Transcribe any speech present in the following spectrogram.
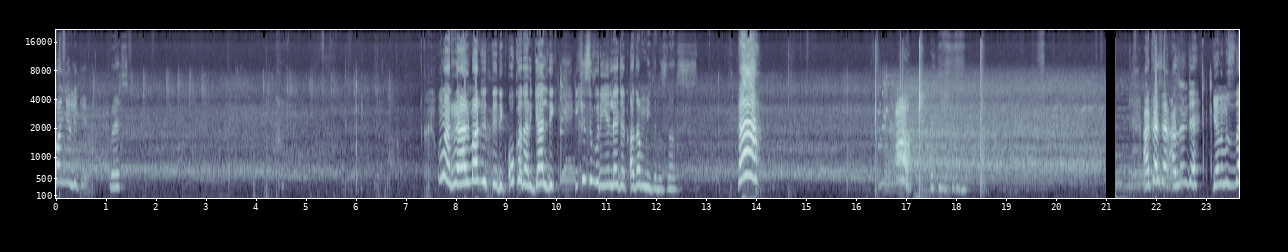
İspanya Ligi. Evet. Ulan Real Madrid dedik o kadar geldik 2-0 yenilecek adam mıydınız lan siz? Ha? Arkadaşlar az önce yanımızda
